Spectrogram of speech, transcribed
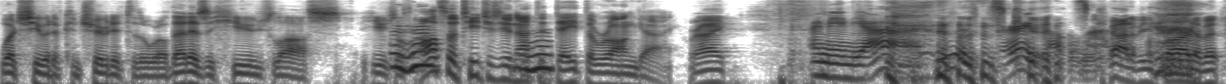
what she would have contributed to the world. That is a huge loss. A huge mm-hmm. loss. Also teaches you not mm-hmm. to date the wrong guy, right? I mean, yeah, it's. Got to be part of it.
